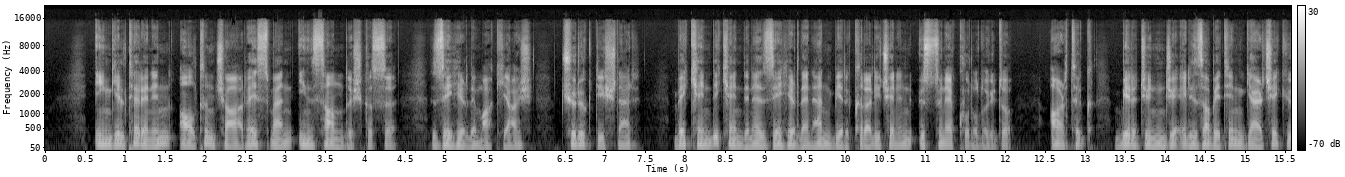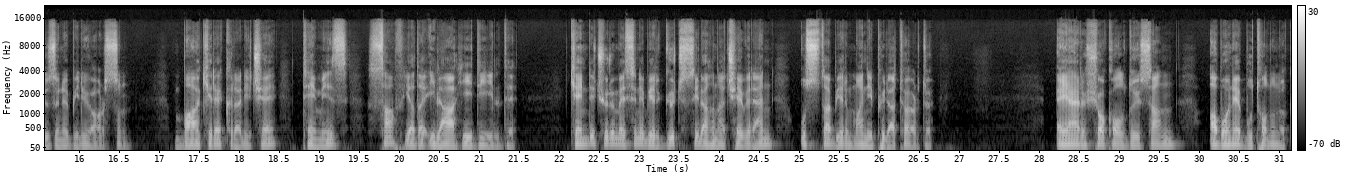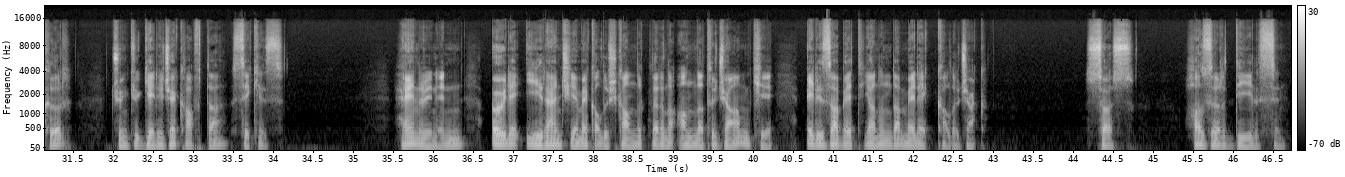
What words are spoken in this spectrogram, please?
İngiltere'nin altın çağı resmen insan dışkısı, zehirli makyaj, çürük dişler ve kendi kendine zehirlenen bir kraliçenin üstüne kuruluydu. Artık bir cinci Elizabeth'in gerçek yüzünü biliyorsun. Bakire kraliçe, temiz, saf ya da ilahi değildi. Kendi çürümesini bir güç silahına çeviren usta bir manipülatördü. Eğer şok olduysan, abone butonunu kır, çünkü gelecek hafta 8. Henry'nin öyle iğrenç yemek alışkanlıklarını anlatacağım ki, Elizabeth yanında melek kalacak. Söz, hazır değilsin.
